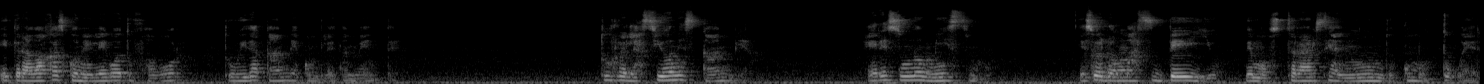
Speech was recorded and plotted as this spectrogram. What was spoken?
y trabajas con el ego a tu favor, tu vida cambia completamente. Tus relaciones cambian eres uno mismo. Eso es lo más bello de mostrarse al mundo como tú eres.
